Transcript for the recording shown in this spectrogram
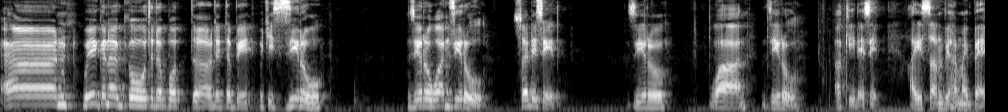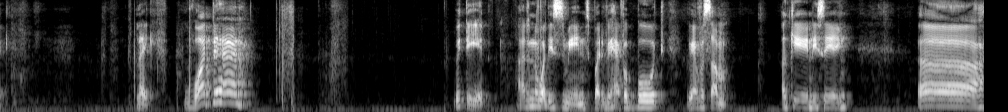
And we're gonna go to the bot uh, little bit which is zero zero one zero. So that's it. Zero one zero. Okay, that's it. I sound behind my back. Like what the hell? Wait it. I don't know what this means, but we have a boat. We have some. Again, they saying. Uh.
